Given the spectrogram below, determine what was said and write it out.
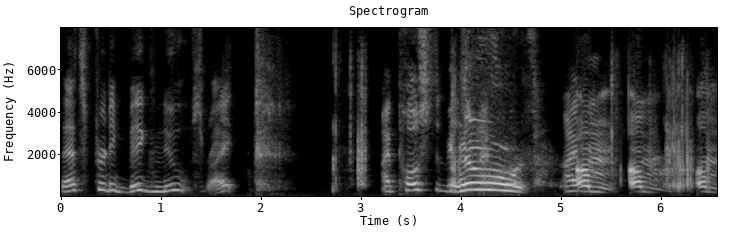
That's pretty big news, right? I posted the News. I, Um um um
